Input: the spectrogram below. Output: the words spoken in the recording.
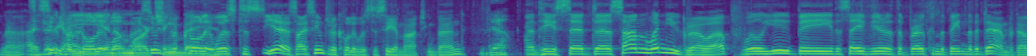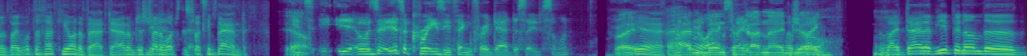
No, I seem to recall it. in a Was, I seem to marching recall it was to. Yes, I seem to recall it was to see a marching band. Yeah. And he said, uh, "Son, when you grow up, will you be the savior of the broken, the beaten, and the damned?" And I was like, "What the fuck are you on about, Dad? I'm just trying Yeah, to watch this fucking band." Yeah, It's it was it's a crazy thing for a dad to say to someone. right. yeah. If it hadn't been Relax, for like- Cotton I was Joe. like- I'm like, Dad, have you been on the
